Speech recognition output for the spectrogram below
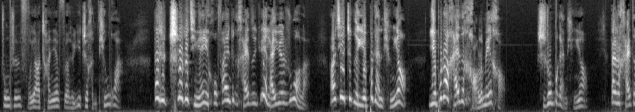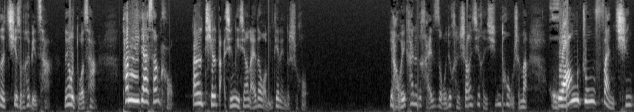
终身服药、常年服药就一直很听话，但是吃了这几年以后，发现这个孩子越来越弱了，而且这个也不敢停药。也不知道孩子好了没好，始终不敢停药。但是孩子的气色特别差，能有多差？他们一家三口当时提着大行李箱来到我们店里的时候，呀，我一看这个孩子，我就很伤心，很心痛。什么黄中泛青，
